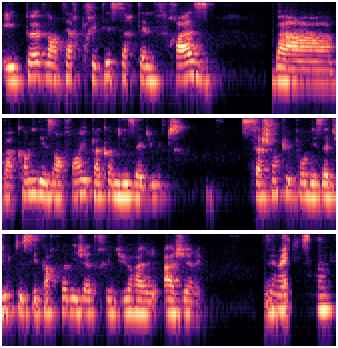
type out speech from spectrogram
et peuvent interpréter certaines phrases bah, bah, comme des enfants et pas comme des adultes. Sachant que pour des adultes, c'est parfois déjà très dur à, gérer. C'est vrai qu'ils ne sont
